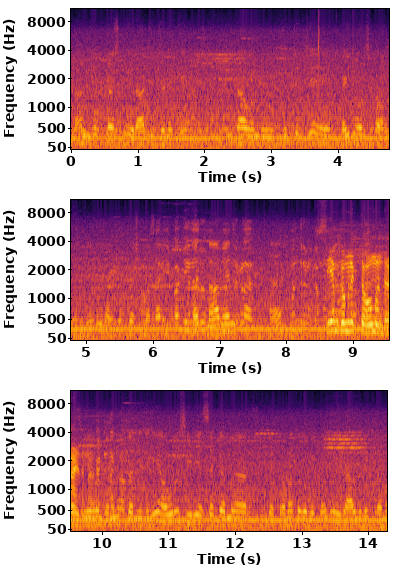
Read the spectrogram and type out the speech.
ನನ್ನ ರಿಕ್ವೆಸ್ಟ್ ಈ ರಾಜ್ಯದ ಜನಕ್ಕೆ ಇಂಥ ಒಂದು ಕೃತ್ಯಕ್ಕೆ ಕೈ ಜೋಡಿಸ್ಬಾರ್ದು ಅಂತ ಹೇಳಿ ನಾನು ರಿಕ್ವೆಸ್ಟ್ ಮಾಡ್ತೀನಿ. ಬಟ್ ನಾವೇನು ಹಾಂ? ಸಿ ಎಂ ಗಮನಕ್ಕೆ ತಗೊಂಬಂದ್ರ ಗಮನಕ್ಕೆ ತಂದಿದ್ದೀನಿ. ಅವರು ಸೀರಿಯಸ್ಸಾಗಿ ಗಮನ ಕ್ರಮ ತಗೋಬೇಕು ಅಂದ್ರೆ ಈಗ ಆಲ್ರೆಡಿ ಕ್ರಮ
